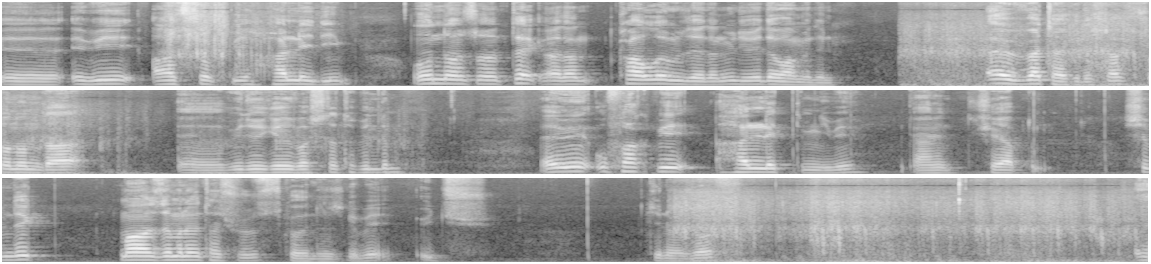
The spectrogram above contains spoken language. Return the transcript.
E, evi az çok bir halledeyim. Ondan sonra tekrardan kaldığımız yerden videoya devam edelim. Evet arkadaşlar sonunda e, videoyu geri başlatabildim. Evi ufak bir hallettim gibi. Yani şey yaptım. Şimdi malzemeleri taşıyoruz gördüğünüz gibi. 3 dinozor. E,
